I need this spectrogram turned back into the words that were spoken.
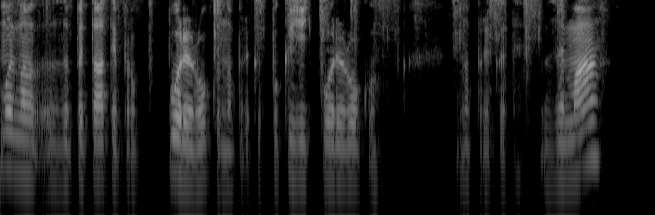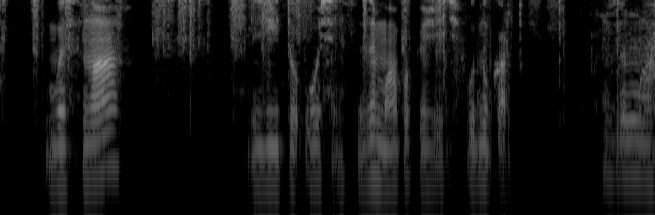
Можна запитати про пори року, наприклад. Покажіть пори року. Наприклад, зима, весна, літо, осінь. Зима покажіть одну карту. Зима.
